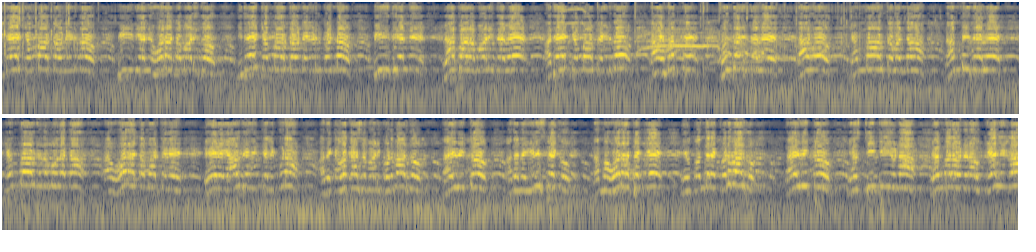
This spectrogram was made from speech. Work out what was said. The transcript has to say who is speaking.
Speaker 1: ಇದೇ ಕೆಂಬಾಟವನ್ನು ಹಿಡಿದು ಬೀದಿಯಲ್ಲಿ ಹೋರಾಟ ಮಾಡಿದ್ದು, ಇದೇ ಕೆಂಬಾಟವನ್ನು ಹಿಡಿದುಕೊಂಡು ಬೀದಿಯಲ್ಲಿ ವ್ಯಾಪಾರ ಮಾಡಿದ್ದೇವೆ. ಅದೇ ಕೆಂಬಾಟ ಹಿಡಿದು ನಾವು ಮತ್ತೆ ಮುಂದರಿತೇವೆ ನಾವು ಕೆಂಬಾಟವನ್ನ ನಂಬಿದ್ದೇವೆ. ಕೆಂಬಾಟದ ಮೂಲಕ ನಾವು ಹೋರಾಟ ಮಾಡ್ತೇವೆ. ಬೇರೆ ಯಾವುದೇ ರೀತಿಯಲ್ಲಿ ಕೂಡ ಅದಕ್ಕೆ ಅವಕಾಶ ಮಾಡಿ ಕೊಡಬಾರದು ದಯವಿಟ್ಟು ಅದನ್ನು ಇಳಿಸಬೇಕು. ನಮ್ಮ ಹೋರಾಟಕ್ಕೆ ನೀವು ತೊಂದರೆ ಕೊಡಬಾರದು. ದಯವಿಟ್ಟು ಎಸ್ ಟಿ ಟಿಯುನ ಬೆಂಬಲವನ್ನು ನಾವು ಕೇಳಲಿಲ್ಲ.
